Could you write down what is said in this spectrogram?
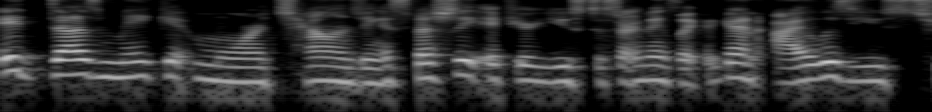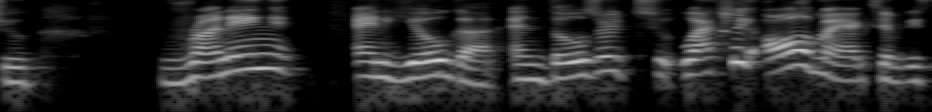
it does make it more challenging, especially if you're used to certain things. Like, again, I was used to running and yoga. And those are two, well, actually, all of my activities,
